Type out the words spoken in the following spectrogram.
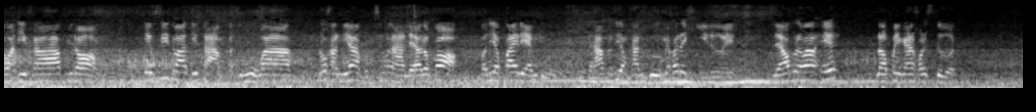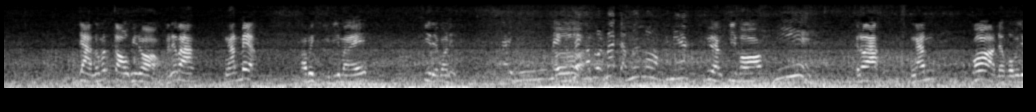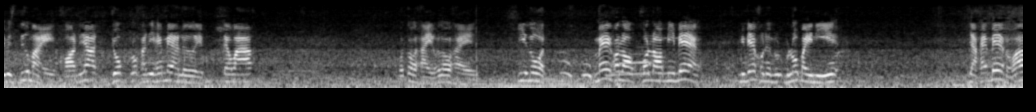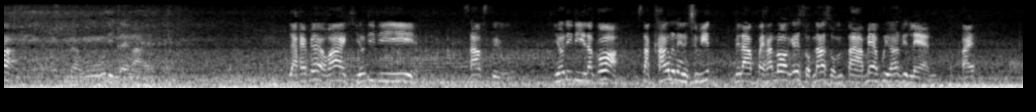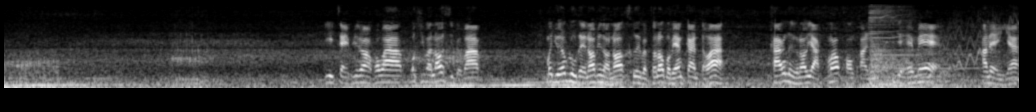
สวัสดีครับพี่น้องเอฟซีตัวติดตามกับจูว่ารถคันนี้ผมซื้อมานานแล้ว แล้วก็ตอนนี้ยังป้ายแดงอยู่นะครับและที่สำคัญคือไม่ค่อยได้ขี่เลย แล้วก็เลยว่า เอ๊ะ เราไปงานคอนเสิร์ตอยากรถมันเก่าพี่น้องก็ได้ปะงั้นแม่เอาไปขี่ดีไหมขี่ได้ป่ะนี่ได้อยู่แม่ก็ไปขับรถมาจากเมืองนอกทีเนี้ยพี่แบบขี่บอนี่ก็ได้ปะงั้นก็เดี๋ยวผมจะไปซื้อใหม่ขออนุญาตยกรถคันนี้ให้แม่เลย แต่ว่า ก็ต้องให้ก็ต้องให้ขี่รถแม่คนเราคนเรามีแม่ มีแม่คนหนึ่งบนโลกใบนี้ อยากให้แม่แบบว่าแบบงูดีใจร้ายอยากให้แม่แบบว่าเคี้ยวดีๆทราบซึ้งเคี้ยวดีๆ แล้วก็สักครั้งหนึ่งในชีวิต เวลาไปข้างนอกจะได้สมหน้าสมตาแม่ผู้หญ่บ้านฟินแลนด์ไปดีใจพี่น้องเพราะว่าเมื่อคิดว่าเราสิแบบว่ามาอยู่น้ำลูกในนอกพี่น้องเนาะเคยแบบทะเลาะเบาแว้งกันแต่ว่า ครั้งหนึ่งเราอยากมอบของขวัญที่จะให้แม่ อะไรอย่างเงี้ย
